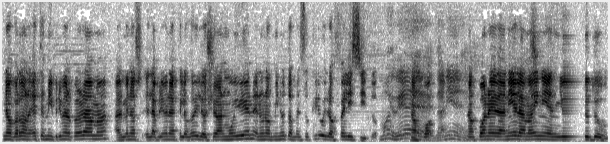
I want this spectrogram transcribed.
No, perdón, este es mi primer programa, al menos es la primera vez que los veo y lo llevan muy bien. En unos minutos me suscribo y los felicito. Muy bien, Nos po- Daniel. Nos pone Daniela Madini en YouTube.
